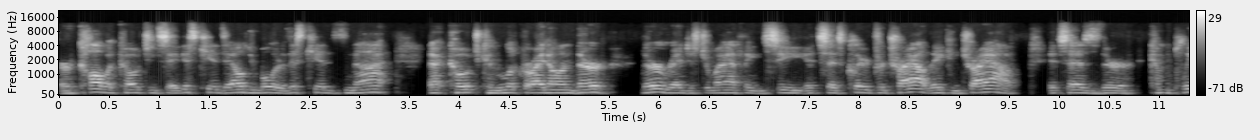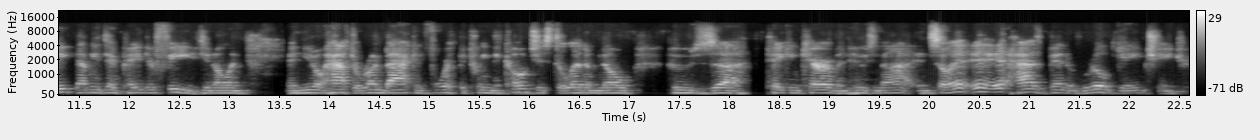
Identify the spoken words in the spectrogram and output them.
or call a coach and say this kid's eligible or this kid's not. That coach can look right on their their register. My athlete and see it says cleared for tryout they can try out. It says they're complete. That means they paid their fees you know and and you don't have to run back and forth between the coaches to let them know who's uh, taken care of and who's not. And so it, it has been a real game changer.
